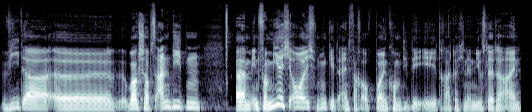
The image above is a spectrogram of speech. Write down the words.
wieder äh, Workshops anbieten. Ähm, informiere ich euch, geht einfach auf boingcomedy.de, tragt euch in den Newsletter ein.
